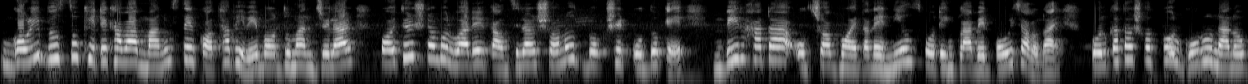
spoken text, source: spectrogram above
গরিব দুস্থ খেটে খাওয়া মানুষদের কথা ভেবে বর্ধমান জেলার পঁয়ত্রিশ নম্বর ওয়ার্ডের কাউন্সিলর সনদ বক্সের উদ্যোগে বীরহাটা উৎসব ময়দানে নিউ স্পোর্টিং ক্লাবের পরিচালনায় কলকাতা সোদপুর গুরু নানক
